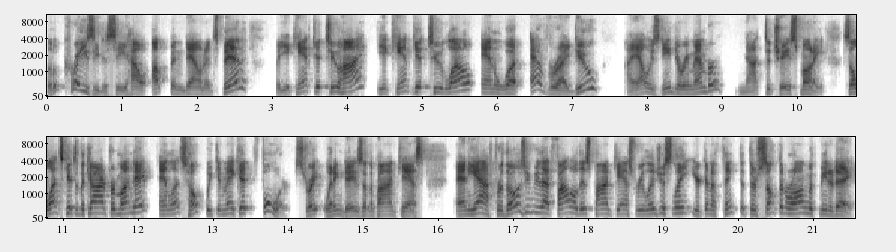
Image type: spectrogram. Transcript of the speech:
A little crazy to see how up and down it's been, but you can't get too high, you can't get too low, and whatever I do, I always need to remember not to chase money. So let's get to the card for Monday and let's hope we can make it four straight winning days of the podcast. And yeah, for those of you that follow this podcast religiously, you're going to think that there's something wrong with me today.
